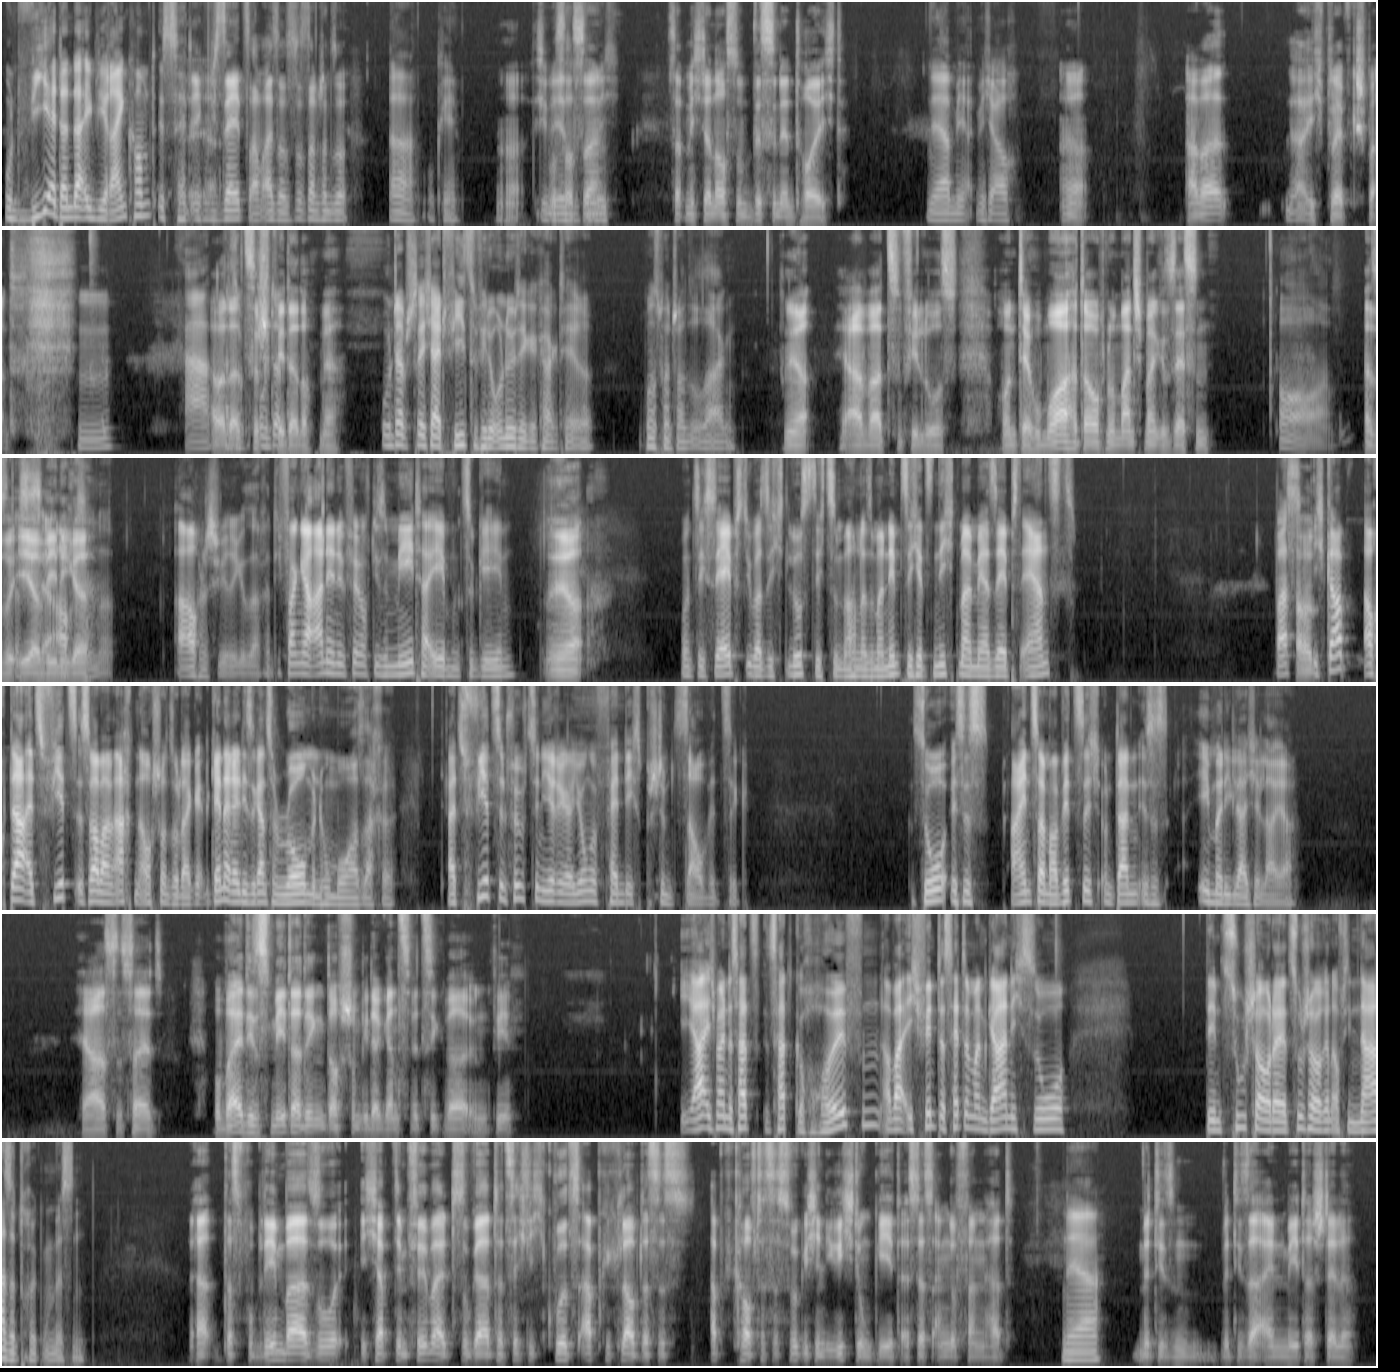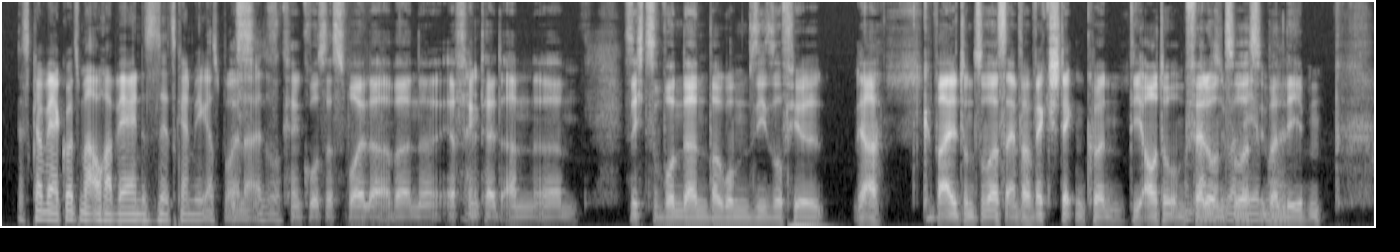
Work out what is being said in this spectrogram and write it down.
Und wie er dann da irgendwie reinkommt, ist halt irgendwie seltsam. Also es ist dann schon so, ah, okay. ja ich muss auch sagen, es hat mich dann auch so ein bisschen enttäuscht. Ja, mir, mich auch. Ja. Aber ja, ich bleib gespannt. Hm. Ja, Aber also dazu unter, später noch mehr. Unterm Strich halt viel zu viele unnötige Charaktere. Muss man schon so sagen. Ja. Ja, war zu viel los. Und der Humor hat auch nur manchmal gesessen. Oh, Also eher ja weniger. Auch, so eine, auch eine schwierige Sache. Die fangen ja an, in dem Film auf diese Meta-Ebene zu gehen Ja. und sich selbst über sich lustig zu machen. Also man nimmt sich jetzt nicht mal mehr selbst ernst. Was, Aber- ich glaube, auch da als 14, es war beim 8. auch schon so, da ge- generell diese ganze Roman-Humor-Sache. Als 14-, 15-jähriger Junge fände ich es bestimmt sauwitzig. So ist es ein, zweimal witzig und dann ist es immer die gleiche Leier. Ja, es ist halt. Wobei dieses Meta-Ding doch schon wieder ganz witzig war irgendwie. Ja, ich meine, es hat, es hat geholfen, aber ich finde, das hätte man gar nicht so dem Zuschauer oder der Zuschauerin auf die Nase drücken müssen. Ja, das Problem war so, ich habe dem Film halt sogar tatsächlich kurz abgeglaubt, dass es abgekauft, dass es wirklich in die Richtung geht, als das angefangen hat. Ja, Mit diesem, mit dieser einen Meter Stelle. das können wir ja kurz mal auch erwähnen. Das ist jetzt kein Mega-Spoiler. Das Also, ist kein großer Spoiler, aber ne, er fängt halt an, ähm, sich zu wundern, warum sie so viel ja, Gewalt und sowas einfach wegstecken können, die Autounfälle Und und, sowas überleben, überleben.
